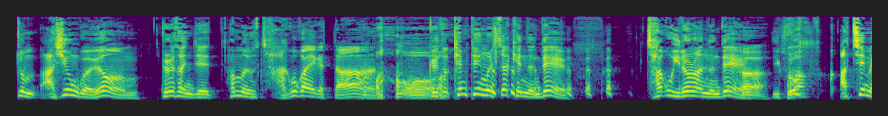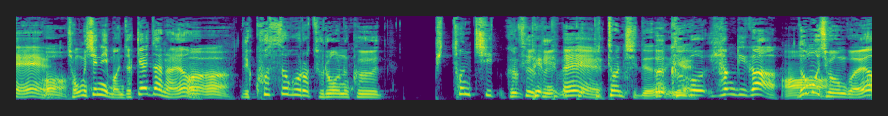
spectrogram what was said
좀 아쉬운 거예요. 그래서 이제 한번 자고 가야겠다. 어. 그래서 캠핑을 시작했는데 자고 일어났는데 어, 이? 코- 아침에 어. 정신이 먼저 깨잖아요. 어, 어. 근데 코 속으로 들어오는 그 피톤치드 그 피- 피- 피- 예. 피톤치드. 그- 그거 향기가 어. 너무 좋은 거예요.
